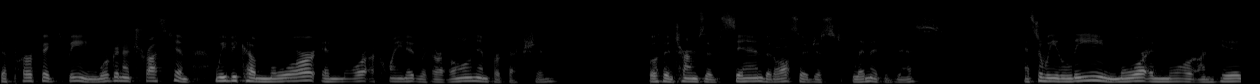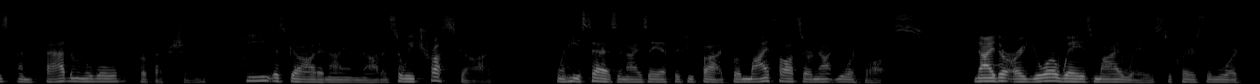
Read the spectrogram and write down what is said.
the perfect being, we're going to trust Him. We become more and more acquainted with our own imperfection both in terms of sin, but also just limitedness. And so we lean more and more on his unfathomable perfection. He is God and I am not. And so we trust God when he says in Isaiah 55, For my thoughts are not your thoughts, neither are your ways my ways, declares the Lord.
